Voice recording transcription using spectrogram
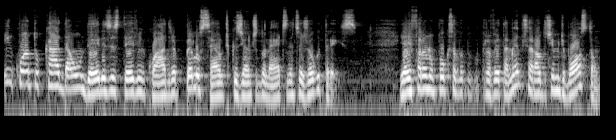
enquanto cada um deles esteve em quadra pelo Celtics diante do Nets nesse jogo 3. E aí, falando um pouco sobre o aproveitamento geral do time de Boston,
